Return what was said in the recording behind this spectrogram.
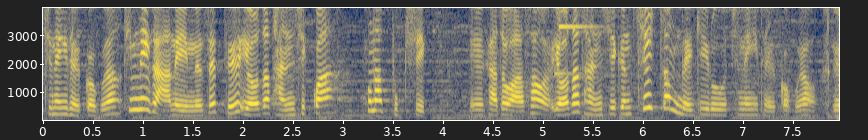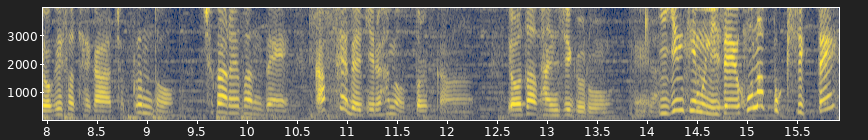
진행이 될 거고요. 팀리그 안에 있는 세트 여자 단식과 혼합 복식 을 가져와서 여자 단식은 7점 내기로 진행이 될 거고요. 여기서 제가 조금 더 추가를 해봤는데 카페 내기를 하면 어떨까? 여자 단식으로 네, 이긴 팀은 이제 혼합 복식 때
